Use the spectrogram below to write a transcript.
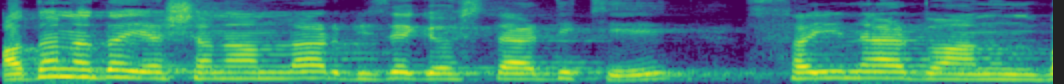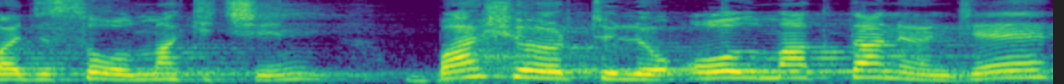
Adana'da yaşananlar bize gösterdi ki Sayın Erdoğan'ın bacısı olmak için başörtülü olmaktan önce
